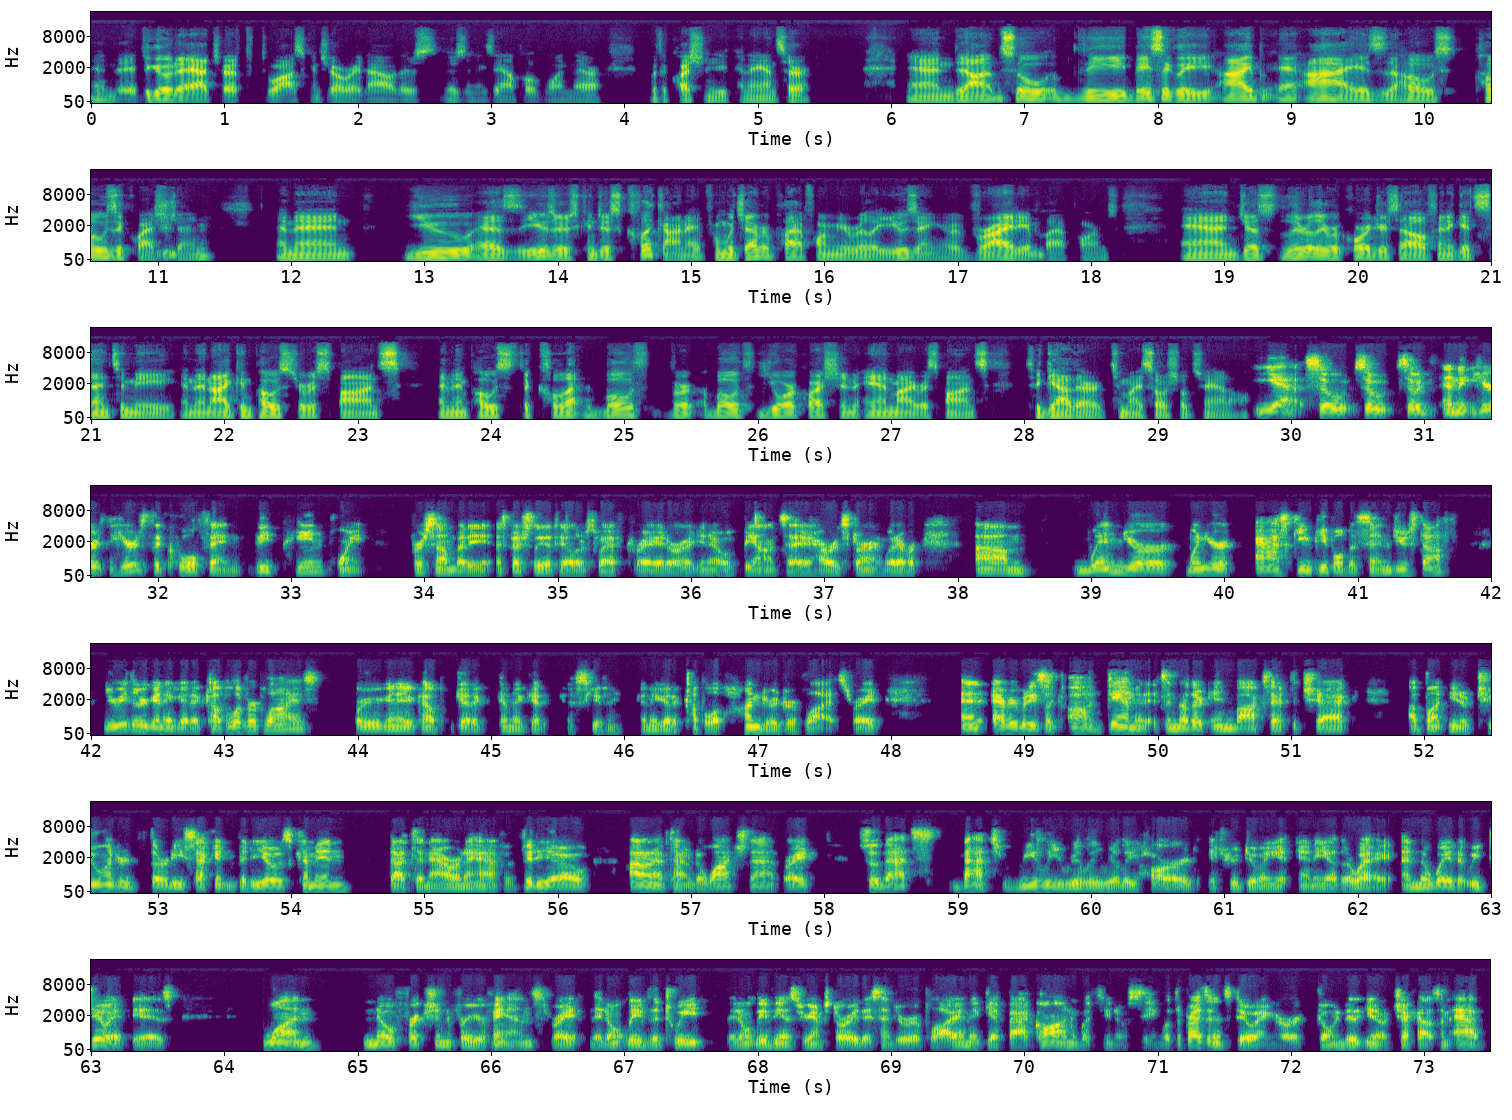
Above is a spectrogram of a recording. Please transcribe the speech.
and if you go to at Jeff Dwoskin show right now, there's there's an example of one there with a question you can answer. And uh, so the basically, I I as the host pose a question, and then you as the users can just click on it from whichever platform you're really using, a variety of platforms, and just literally record yourself, and it gets sent to me, and then I can post a response, and then post the collect both both your question and my response together to my social channel. Yeah. So so so and here's here's the cool thing. The pain point for somebody, especially a Taylor Swift, right, or you know Beyonce, Howard Stern, whatever. Um, when you're when you're asking people to send you stuff, you're either going to get a couple of replies or you're going to get a, a, gonna get excuse me going to get a couple of hundred replies, right? And everybody's like, oh damn it, it's another inbox I have to check. A bunch, you know, 230 second videos come in. That's an hour and a half of video. I don't have time to watch that, right? So that's that's really really really hard if you're doing it any other way. And the way that we do it is one, no friction for your fans, right? They don't leave the tweet, they don't leave the Instagram story, they send you a reply and they get back on with, you know, seeing what the president's doing or going to, you know, check out some ad.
